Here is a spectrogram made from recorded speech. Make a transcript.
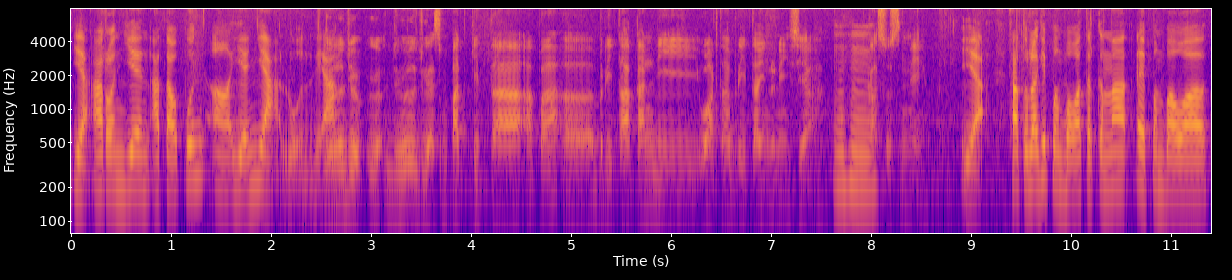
ya Aaron Yen ataupun eh, Yen Yalun ya. Dulu juga, dulu juga sempat kita apa eh, beritakan di Warta Berita Indonesia Mhm. kasus ini. Ya, satu lagi pembawa terkenal eh pembawa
